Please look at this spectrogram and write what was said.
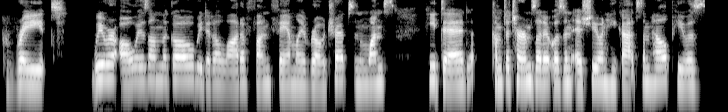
great, we were always on the go. We did a lot of fun family road trips. And once he did come to terms that it was an issue and he got some help, he was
